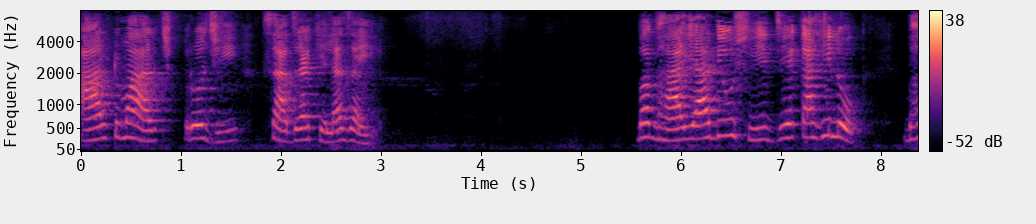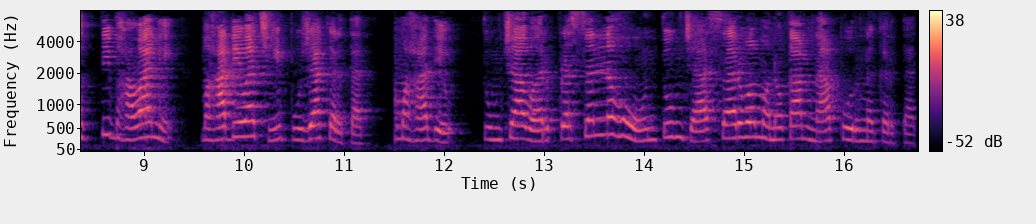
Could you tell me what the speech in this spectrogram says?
आठ मार्च रोजी साजरा केला जाईल. बघा या दिवशी जे काही लोक भक्तिभावाने महादेवाची पूजा करतात महादेव तुमच्यावर प्रसन्न होऊन तुमच्या सर्व मनोकामना पूर्ण करतात.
